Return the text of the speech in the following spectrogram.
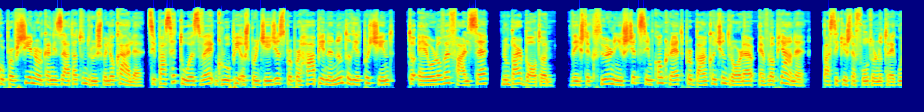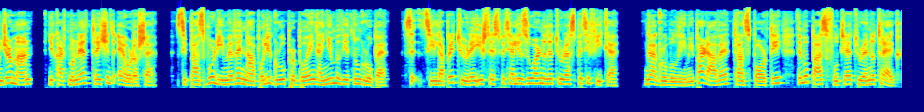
ku përfshihen organizata të ndryshme lokale. Sipas hetuesve, grupi është përgjegjës për përhapjen e nëntëdhjetë për qind të eurove false në mbarë botën dhe ishte kthyer në një shqetësim konkret për Bankën Qendrore Evropiane, pasi kishte futur në tregun gjerman një kartëmonedhë treqind euroshe. Sipas burimeve, Napoli Group përbëhej nga njëmbëdhjetë nëngrupe, secila prej tyre ishte e specializuar në detyra specifike, nga grumbullimi i parave, transporti dhe më pas futja e tyre në treg.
